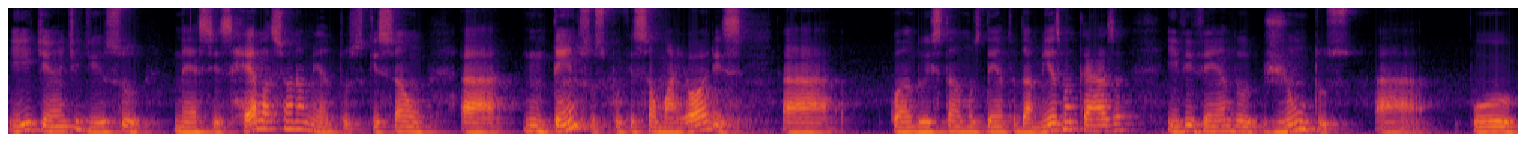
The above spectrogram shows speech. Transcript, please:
E diante disso, nesses relacionamentos que são ah, intensos, porque são maiores ah, quando estamos dentro da mesma casa e vivendo juntos ah, por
